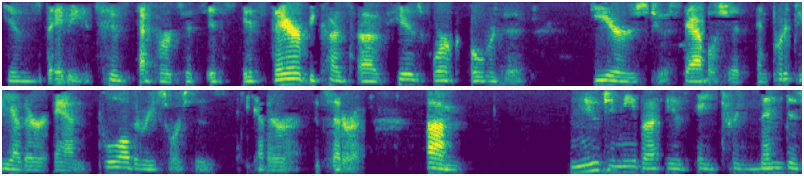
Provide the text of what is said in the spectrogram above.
his baby. It's his efforts. It's it's it's there because of his work over the years to establish it and put it together and pull all the resources together, etc. Um, New Geneva is a tremendous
